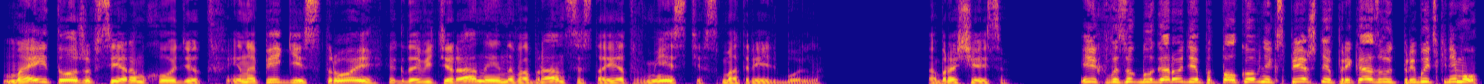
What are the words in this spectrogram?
Мои тоже в сером ходят, и на пеги строй, когда ветераны и новобранцы стоят вместе, смотреть больно. Обращайся. Их высокоблагородие подполковник Спешнев приказывают прибыть к нему.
